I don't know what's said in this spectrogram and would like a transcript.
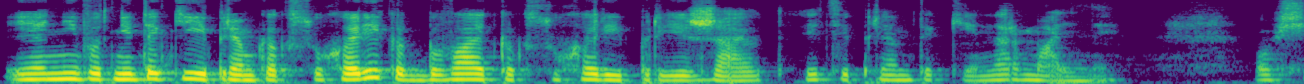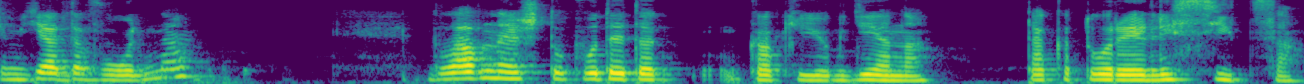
И они вот не такие прям как сухари, как бывает, как сухари приезжают. Эти прям такие нормальные. В общем, я довольна. Главное, чтобы вот это, как ее, где она? Та, которая лисица.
